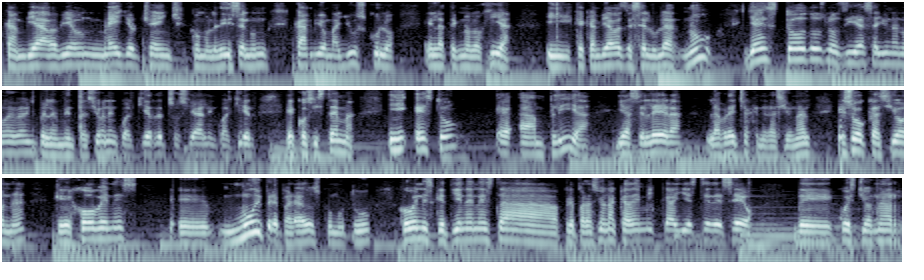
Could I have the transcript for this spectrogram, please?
cambiaba, había un major change, como le dicen, un cambio mayúsculo en la tecnología y que cambiabas de celular. No, ya es todos los días hay una nueva implementación en cualquier red social, en cualquier ecosistema. Y esto eh, amplía y acelera la brecha generacional. Eso ocasiona que jóvenes eh, muy preparados como tú, jóvenes que tienen esta preparación académica y este deseo de cuestionar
